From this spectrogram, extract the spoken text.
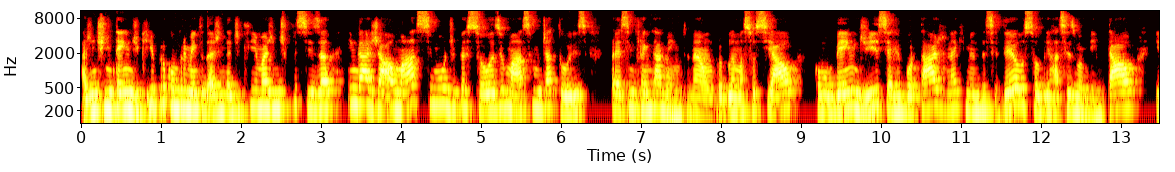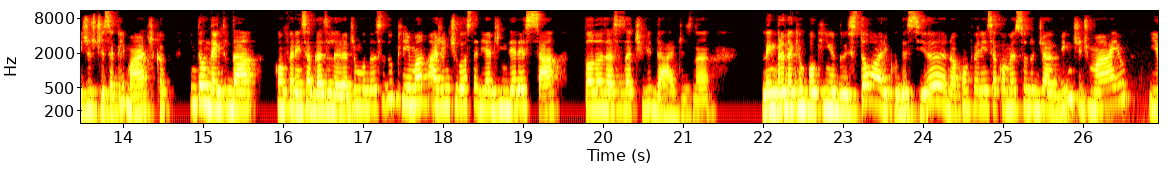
A gente entende que para o cumprimento da agenda de clima a gente precisa engajar o máximo de pessoas e o máximo de atores para esse enfrentamento, né? Um problema social, como bem disse a reportagem, né, que me antecedeu sobre racismo ambiental e justiça climática. Então, dentro da Conferência Brasileira de Mudança do Clima, a gente gostaria de endereçar todas essas atividades, né? Lembrando aqui um pouquinho do histórico desse ano, a conferência começou no dia 20 de maio e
